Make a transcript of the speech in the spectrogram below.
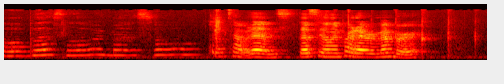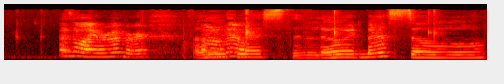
Oh, bless the Lord, my soul. That's how it ends. That's the only part I remember. That's all I remember. I Oh, don't know. bless the Lord, my soul.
